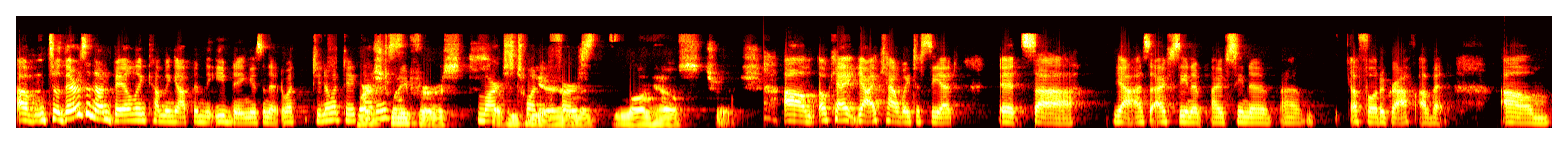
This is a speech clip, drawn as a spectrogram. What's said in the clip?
Um, so there's an unveiling coming up in the evening, isn't it? What do you know? What date March 21st. March 21st. Longhouse Church. Um, okay, yeah, I can't wait to see it. It's uh, yeah, as I've seen a, I've seen a um, a photograph of it, um,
